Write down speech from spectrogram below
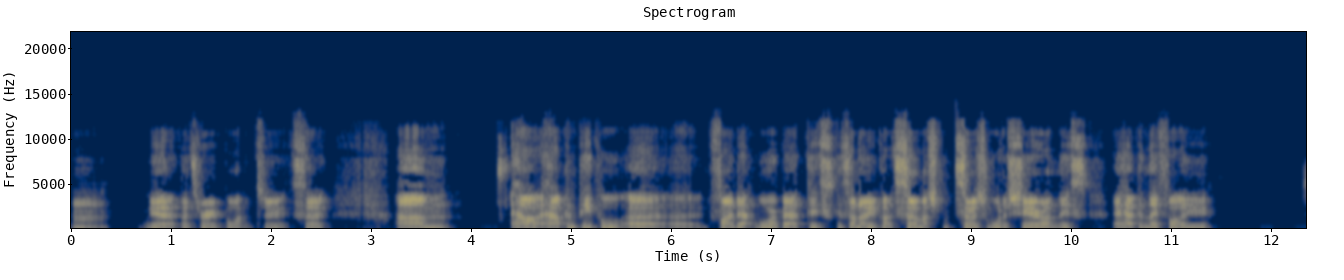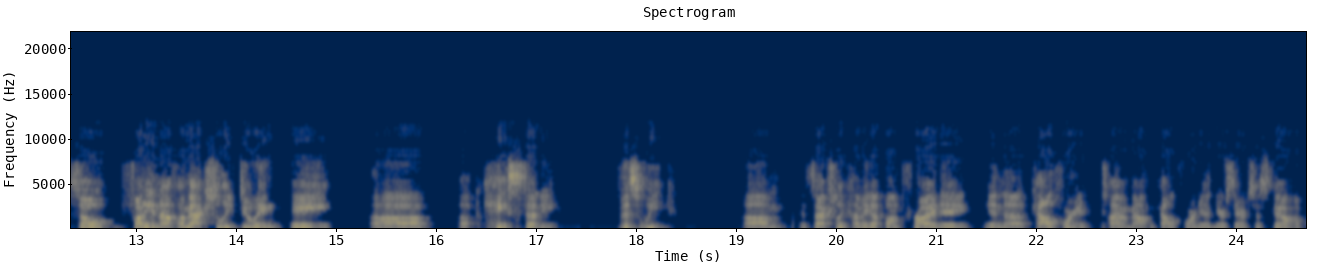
Mm. Yeah, that's very important too. So, um, how how can people uh, uh, find out more about this? Because I know you've got so much so much more to share on this. And how can they follow you? So, funny enough, I'm actually doing a, uh, a case study this week. Um, it's actually coming up on Friday in uh, California time. I'm out in California near San Francisco.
